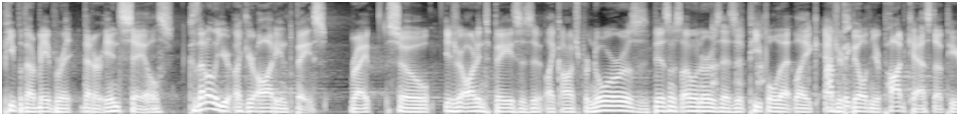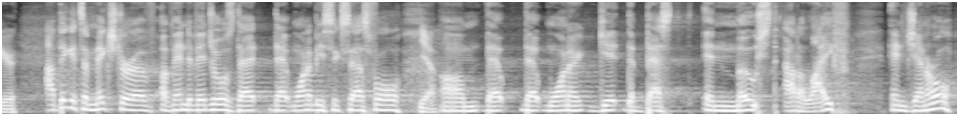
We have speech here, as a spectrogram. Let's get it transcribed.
people that are maybe that are in sales? Because not only your like your audience base, right? So, is your audience base is it like entrepreneurs, is it business owners, is it people that like as you're think- building your podcast up here? I think it's a mixture of, of individuals that that want to be successful, Yeah. um, that that want to get the best and most out of life in general.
